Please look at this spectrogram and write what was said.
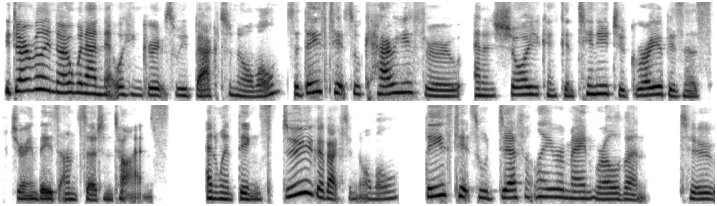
You don't really know when our networking groups will be back to normal, so these tips will carry you through and ensure you can continue to grow your business during these uncertain times. And when things do go back to normal, these tips will definitely remain relevant to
